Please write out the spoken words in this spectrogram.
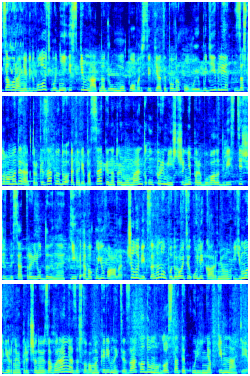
Загорання відбулось в одній із кімнат на другому поверсі п'ятиповерхової будівлі. За словами директорки закладу Етері Пасеки, на той момент у приміщенні перебували 263 людини. Їх евакуювали. Чоловік загинув по дорозі у лікарню. Ймовірною причиною загорання, за словами керівниці закладу, могло стати куріння в кімнаті.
